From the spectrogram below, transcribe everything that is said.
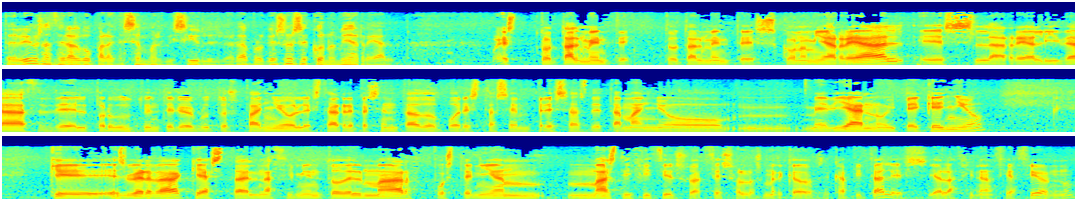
Deberíamos hacer algo para que sean más visibles, ¿verdad? Porque eso es economía real. Es totalmente, totalmente. Es economía real, es la realidad del Producto Interior Bruto español, está representado por estas empresas de tamaño mm, mediano y pequeño, que es verdad que hasta el nacimiento del MAR pues tenían más difícil su acceso a los mercados de capitales y a la financiación. ¿no?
